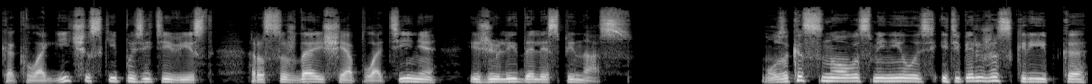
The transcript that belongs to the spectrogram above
Как логический позитивист, рассуждающий о Платине и Жюли де Леспинас. Музыка снова сменилась, и теперь уже скрипка,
